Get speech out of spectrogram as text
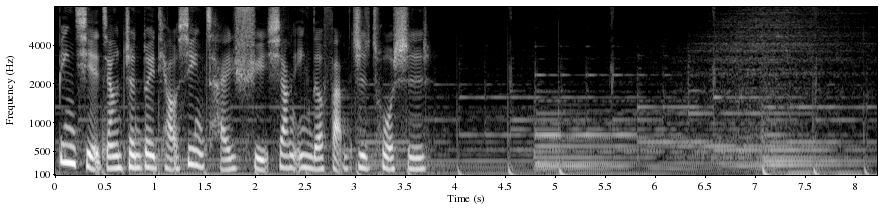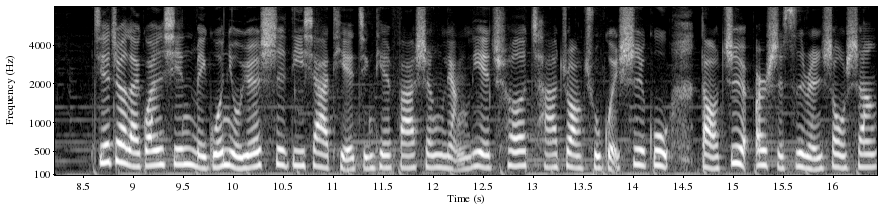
并且将针对挑衅采取相应的反制措施。”接着来关心美国纽约市地下铁今天发生两列车擦撞出轨事故，导致二十四人受伤，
